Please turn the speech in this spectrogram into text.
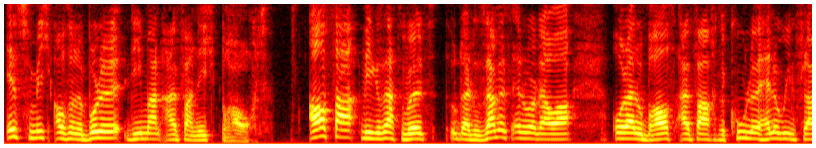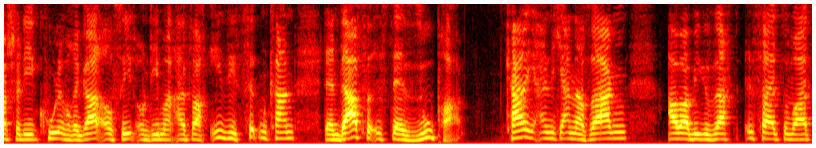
ist für mich auch so eine Bulle, die man einfach nicht braucht. Außer, wie gesagt, du willst oder du sammelst Edward Dauer oder du brauchst einfach eine coole Halloween-Flasche, die cool im Regal aussieht und die man einfach easy sippen kann. Denn dafür ist der super. Kann ich eigentlich anders sagen. Aber wie gesagt, ist halt soweit.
